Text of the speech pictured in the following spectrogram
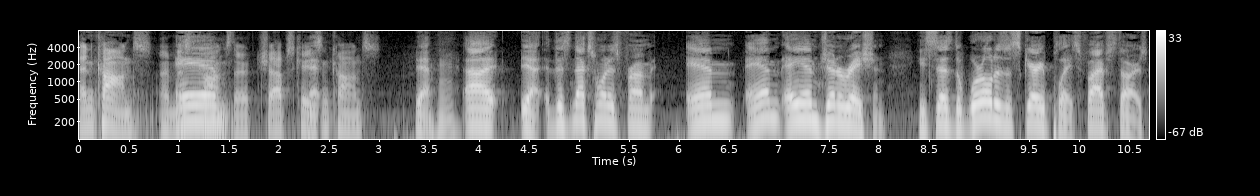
and cons. I missed And- cons there. Chaps, Kates, Yeah. and cons. Yeah. Uh, yeah. This next one is from M M AM Generation. He says the world is a scary place. Five stars.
